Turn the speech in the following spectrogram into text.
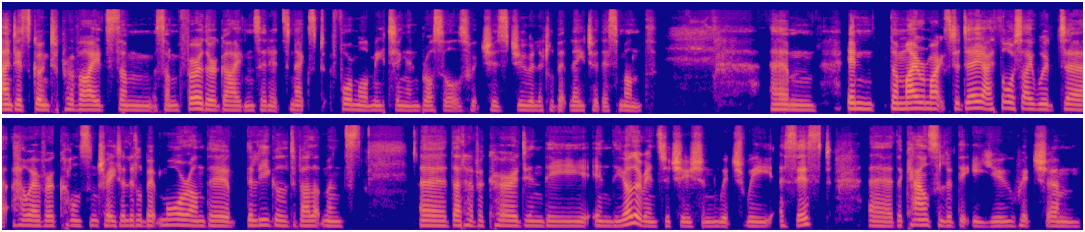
And it's going to provide some, some further guidance in its next formal meeting in Brussels, which is due a little bit later this month. Um, in the, my remarks today, I thought I would, uh, however, concentrate a little bit more on the, the legal developments uh, that have occurred in the in the other institution which we assist, uh, the Council of the EU, which um,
